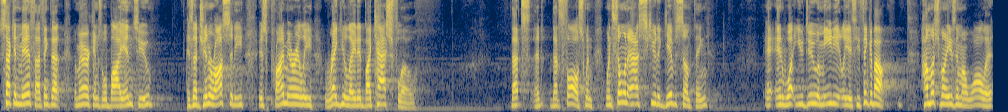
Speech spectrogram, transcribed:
Second myth I think that Americans will buy into is that generosity is primarily regulated by cash flow. That's, that's false. When, when someone asks you to give something, and, and what you do immediately is you think about how much money is in my wallet,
